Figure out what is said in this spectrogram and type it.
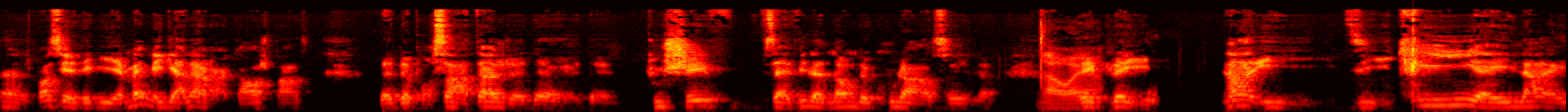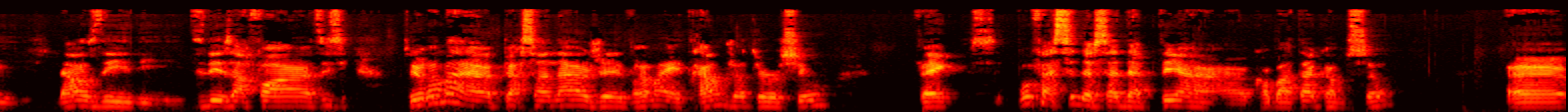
Je pense qu'il y, a y a même égalé un record, je pense, de, de pourcentage de, de, toucher vis-à-vis le nombre de coups lancés. Là. Ah puis il, il, dit, il crie, il, lance des, des, dit des affaires. C'est vraiment un personnage vraiment étrange, Turcio. Fait que c'est pas facile de s'adapter à, un combattant comme ça. Euh,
